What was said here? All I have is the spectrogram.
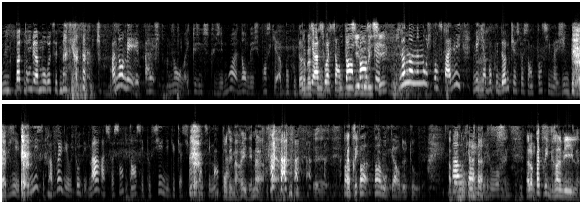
Oui, ne pas tomber amoureux de cette manière. Ah non, mais ah, je- non, excusez-moi, non, mais je pense qu'il y a beaucoup d'hommes qui à que vous- 60 vous ans pensent que... vous- Non, non, non, non, je pense pas à lui, mais qu'il y a Ouais. beaucoup d'hommes qui à 60 ans s'imaginent que la vie est finie. C'est pas vrai, les autos démarrent à 60 ans. C'est aussi une éducation sentimentale. Pour démarrer, il démarre. Euh, Pas, Patrick, pas- pas au quart de tour. Ah, Pas au quart de tour. Alors Patrick Grinville,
